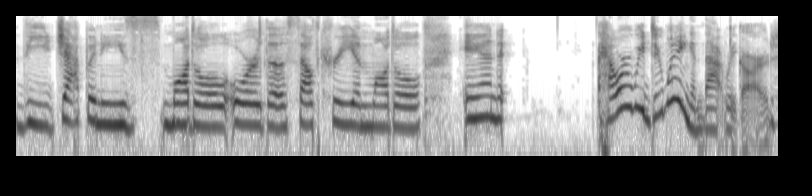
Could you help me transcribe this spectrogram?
the Japanese model or the South Korean model. And how are we doing in that regard?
